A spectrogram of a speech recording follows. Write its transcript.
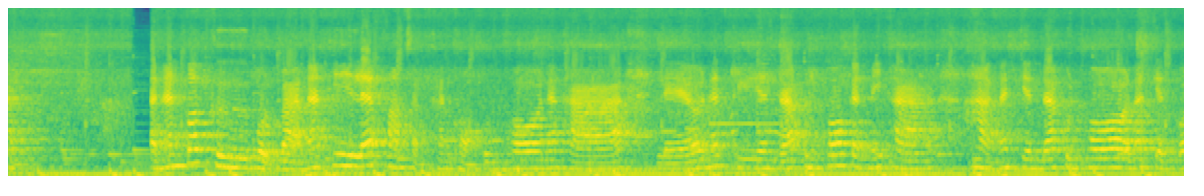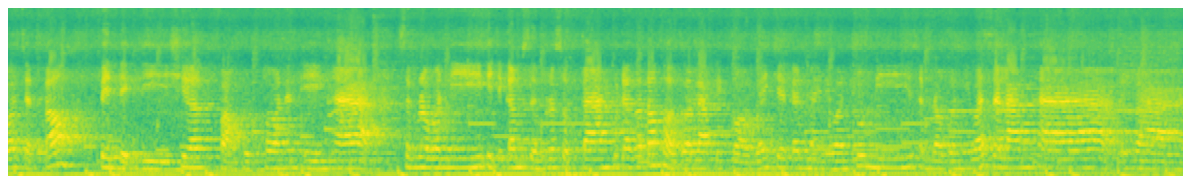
นอันนั่นก็คือบทบาทหน้าที่และความสำคัญของคุณพ่อนะคะ แล้วนักเรียนรักคุณพ่อกันไหมคะ หากนักเรียนรักคุณพ่อ นักเรียนก็จะต้องเป็นเด็กดีเชื่อฟังคุณพ่อนั่นเองค่ะสำหรับวันนี้กิจกรรมเสริมประสบการณ์คุณดาก็ต้องขอตัวลาไปก่อนไว้เจอกันใหม่ในวันพรุ่งนี้สำหรับวันนี้วัสลามค่ะบ๊ายบาย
